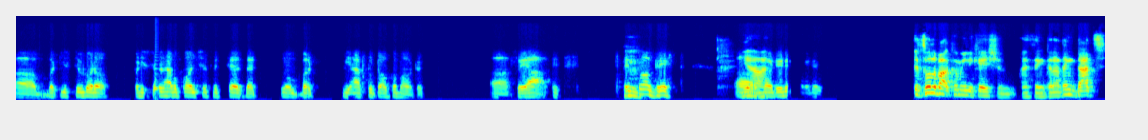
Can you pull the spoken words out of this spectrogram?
Uh, but you still gotta but you still have a conscience which says that no, but we have to talk about it. Uh, so yeah, it's it's hmm. not great. Uh, yeah, but it is, it is. It's all about communication, I think, and I think that's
